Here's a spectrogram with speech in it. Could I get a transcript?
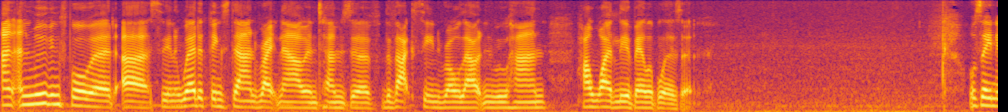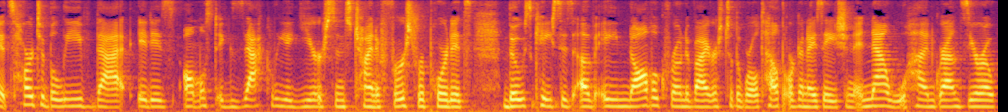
And, and, moving forward, uh, Selena, where do things stand right now in terms of the vaccine rollout in Wuhan? How widely available is it? Well, Zain, it's hard to believe that it is almost exactly a year since China first reported those cases of a novel coronavirus to the World Health Organization. And now Wuhan, ground zero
